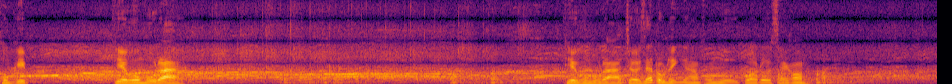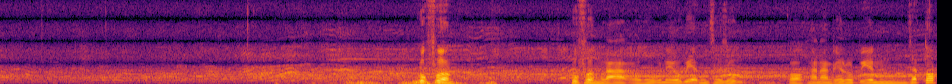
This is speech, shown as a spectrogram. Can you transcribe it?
Không kịp. Thiago Mura Thiago Mura chơi rất ổn định ở hàng phòng ngự của đội Sài Gòn. Quốc Phương. Quốc Phương là cầu thủ nếu biết sử dụng có khả năng gây đột biến rất tốt.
